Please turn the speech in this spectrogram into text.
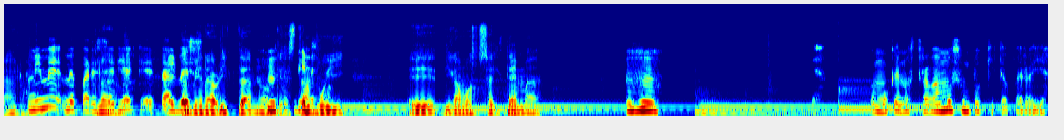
a mí me, parecería que tal vez... También ahorita, ¿no? que está muy, eh, digamos, el tema como que nos trabamos un poquito, pero ya.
